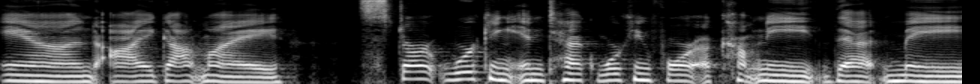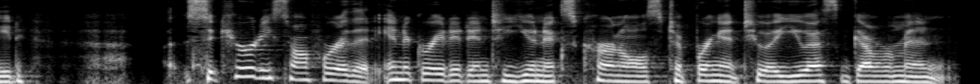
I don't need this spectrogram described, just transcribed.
and I got my start working in tech, working for a company that made security software that integrated into Unix kernels to bring it to a US government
